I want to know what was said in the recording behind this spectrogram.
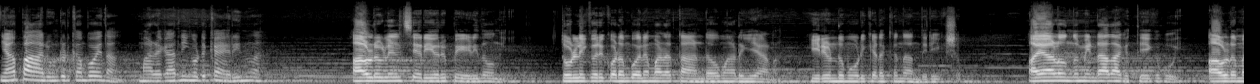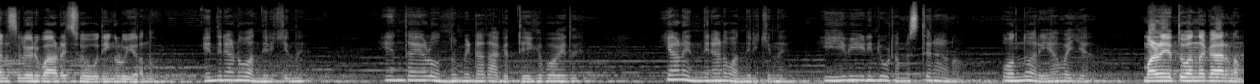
ഞാൻ പാലുകൊണ്ടെടുക്കാൻ പോയതാ. മഴക്കാരൻ ഇങ്ങോട്ട് കയറി നിന്നാ. അവളുടെ ഉള്ളിൽ ചെറിയൊരു പേടി തോന്നി. തുള്ളിക്കൊരു കുടം പോലെ മഴ താണ്ഡവമാടുകയാണ് ഇരുണ്ടു മൂടിക്കിടക്കുന്ന അന്തരീക്ഷം. അയാൾ ഒന്നും മിണ്ടാതെ അകത്തേക്ക് പോയി. അവളുടെ മനസ്സിൽ ഒരുപാട് ചോദ്യങ്ങൾ ഉയർന്നു. എന്തിനാണ് വന്നിരിക്കുന്നത് എന്താ അയാൾ ഒന്നും മിണ്ടാതെ അകത്തേക്ക് പോയത്? ഇയാൾ എന്തിനാണ് വന്നിരിക്കുന്നത് ഈ വീടിന്റെ ഉടമസ്ഥനാണോ? ഒന്നും അറിയാൻ വയ്യ. മഴയത്ത് വന്ന കാരണം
